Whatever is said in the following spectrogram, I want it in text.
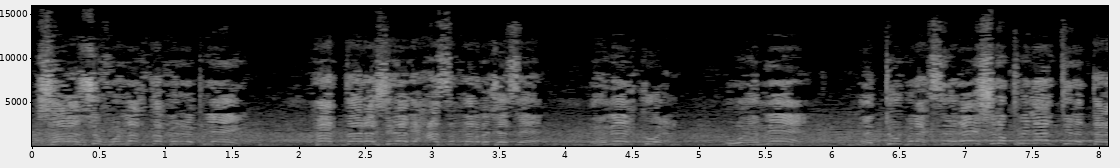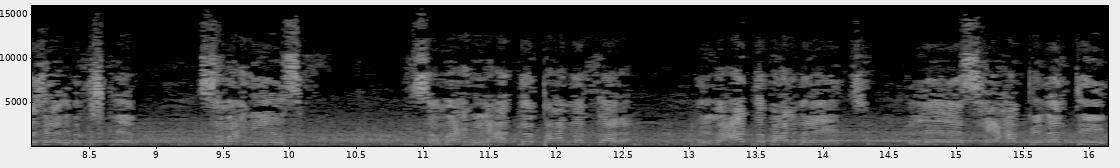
إن شاء الله نشوف اللقطة في ال replay. الترجي الرياضي حاصل ضربة جزاء هنا الكرة وهنا ال fr double accélération و penalty للترجي الرياضي ما فيش كلام سامحني يا يوسف. سامحني العتب على النظارة. العتب على المرايات. لا لا صحيحة بينالتي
